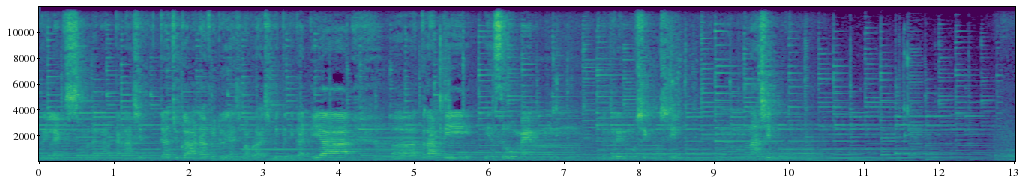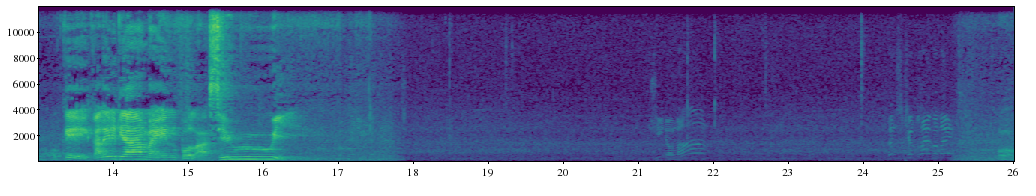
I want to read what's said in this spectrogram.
relax mendengarkan nasyid dan juga ada videonya si mampu exhibit ketika dia eh, terapi instrumen dengerin musik-musik nasyid Oke, kali ini dia main bola. Siwi. Oh,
